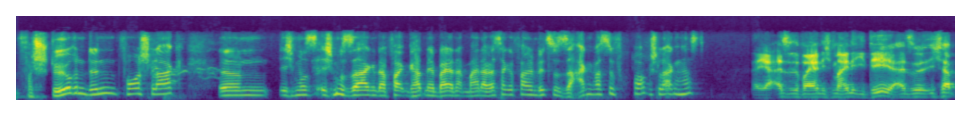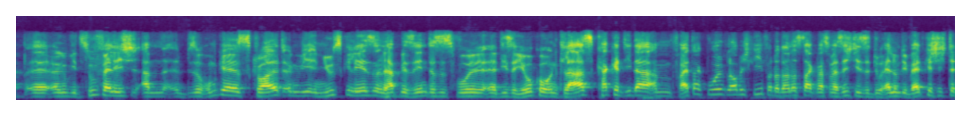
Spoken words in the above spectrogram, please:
verstörenden Vorschlag. Ähm, ich, muss, ich muss sagen, da hat mir meiner besser gefallen. Willst du sagen, was du vorgeschlagen hast? Naja, also war ja nicht meine Idee. Also ich habe äh, irgendwie zufällig am, äh, so rumgescrollt, irgendwie in News gelesen und habe gesehen, dass es wohl äh, diese Joko und Klaas Kacke, die da am Freitag wohl, glaube ich, lief oder Donnerstag, was weiß ich, diese Duell um die Weltgeschichte.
